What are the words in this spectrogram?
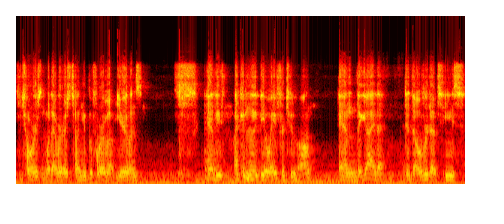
chores and whatever. I was telling you before about yearlings. I had these. I couldn't really be away for too long, and the guy that did the overdubs, he's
